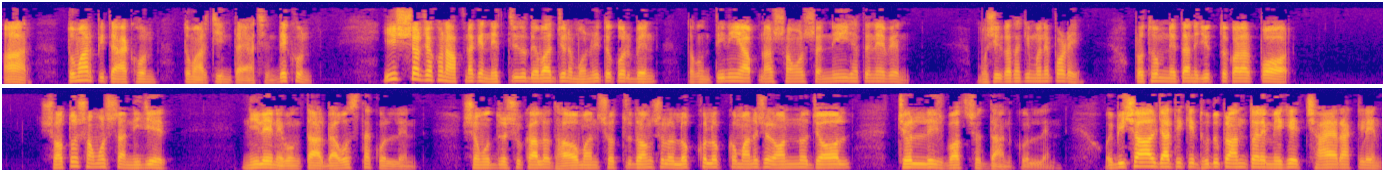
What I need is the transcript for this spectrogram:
আর তোমার পিতা এখন তোমার চিন্তায় আছেন। দেখুন, ঈশ্বর যখন আপনাকে নেতৃত্ব দেওয়ার জন্য মনোনীত করবেন, তখন তিনি আপনার সমস্যা নিজ হাতে নেবেন। মসির কথা কি মনে পড়ে? প্রথম নেতা নিযুক্ত করার পর শত সমস্যা নিজের নিলেন এবং তার ব্যবস্থা করলেন। সমুদ্র শুকালো ধাবমান শত্রু ধ্বংস লক্ষ লক্ষ মানুষের অন্ন, জল, চল্লিশ বৎসর দান করলেন। ওই বিশাল জাতিকে ধুধু প্রান্তরে মেঘের ছায়া রাখলেন।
